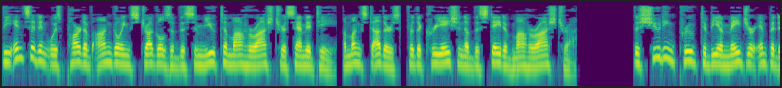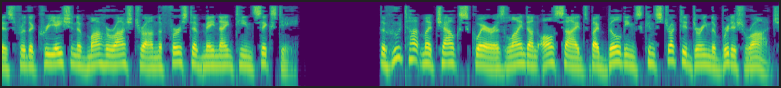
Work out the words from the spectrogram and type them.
The incident was part of ongoing struggles of the Samyukta Maharashtra Samiti, amongst others, for the creation of the state of Maharashtra. The shooting proved to be a major impetus for the creation of Maharashtra on 1 May 1960. The Hutatma Chowk Square is lined on all sides by buildings constructed during the British Raj.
